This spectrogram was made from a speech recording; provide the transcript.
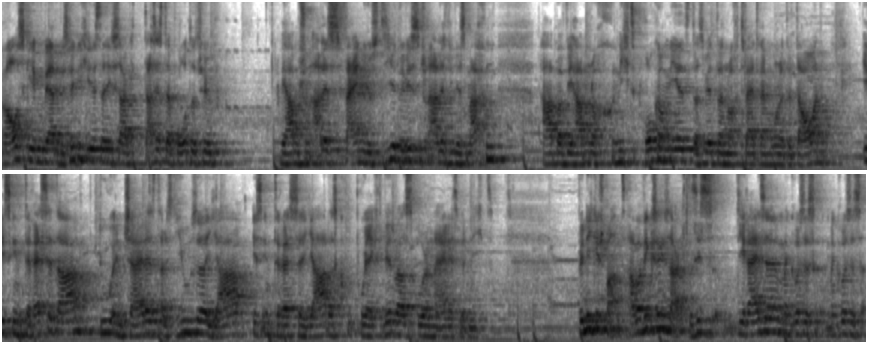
rausgeben werde, wie es wirklich ist, dass ich sage, das ist der Prototyp. Wir haben schon alles fein justiert, wir wissen schon alles, wie wir es machen, aber wir haben noch nichts programmiert. Das wird dann noch zwei, drei Monate dauern. Ist Interesse da? Du entscheidest als User, ja, ist Interesse, ja, das Projekt wird was oder nein, es wird nichts. Bin ich gespannt. Aber wie gesagt, das ist die Reise, mein größtes, mein größtes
